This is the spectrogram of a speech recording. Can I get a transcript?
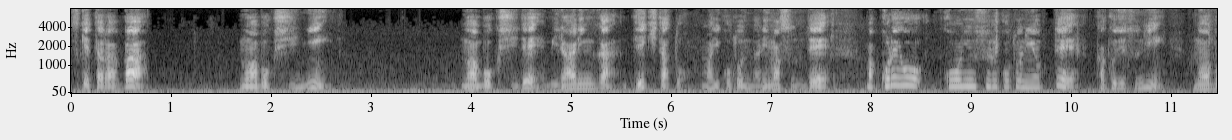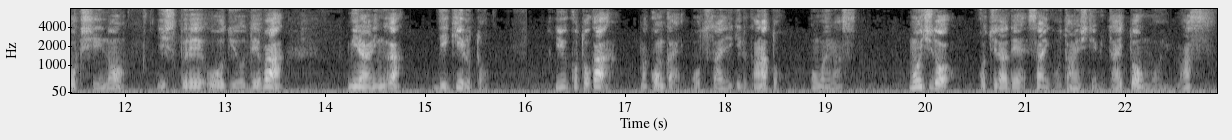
つけたらば、ノアボクシーに、ノアボクシーでミラーリングができたと、まあ、いうことになりますんで、まあ、これを購入することによって確実にノアボクシーのディスプレイオーディオではミラーリングができるということが、まあ、今回お伝えできるかなと思います。もう一度こちらで最後試してみたいと思います。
